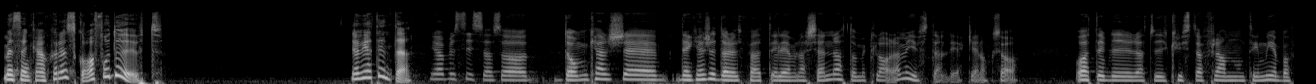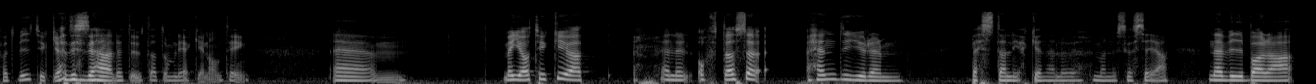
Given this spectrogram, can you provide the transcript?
Men sen kanske den ska få dö ut. Jag vet inte. Ja precis, alltså de kanske, den kanske dör ut för att eleverna känner att de är klara med just den leken också. Och att det blir att vi krystar fram någonting mer bara för att vi tycker att det ser härligt ut att de leker någonting. Um, men jag tycker ju att, eller ofta så händer ju den bästa leken, eller hur man nu ska säga, när vi bara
